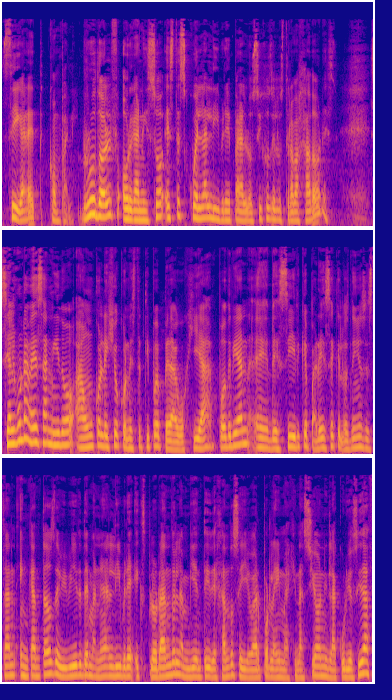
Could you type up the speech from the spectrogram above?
Cigarette Company. Rudolf organizó esta escuela libre para los hijos de los trabajadores. Si alguna vez han ido a un colegio con este tipo de pedagogía, podrían eh, decir que parece que los niños están encantados de vivir de manera libre, explorando el ambiente y dejándose llevar por la imaginación y la curiosidad.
